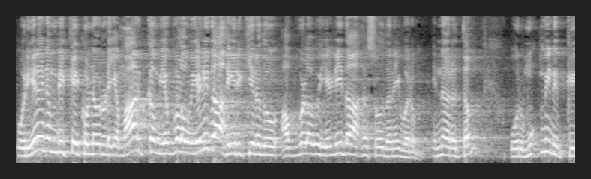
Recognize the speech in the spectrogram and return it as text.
ஒரு இறை நம்பிக்கை கொண்டவனுடைய மார்க்கம் எவ்வளவு எளிதாக இருக்கிறதோ அவ்வளவு எளிதாக சோதனை வரும். என்ன அர்த்தம்? ஒரு முக்மினுக்கு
